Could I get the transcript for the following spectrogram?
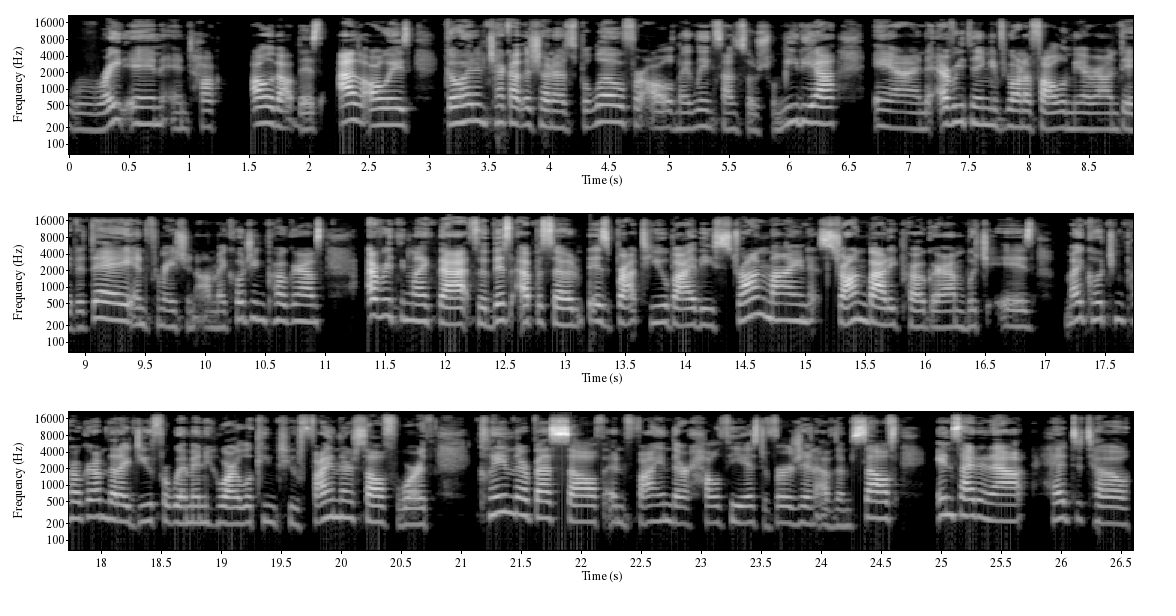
right in and talk all about this. As always, go ahead and check out the show notes below for all of my links on social media and everything if you want to follow me around day to day, information on my coaching programs, everything like that. So, this episode is brought to you by the Strong Mind, Strong Body program, which is my coaching program that I do for women who are looking to find their self worth, claim their best self, and find their healthiest version of themselves inside and out, head to toe.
